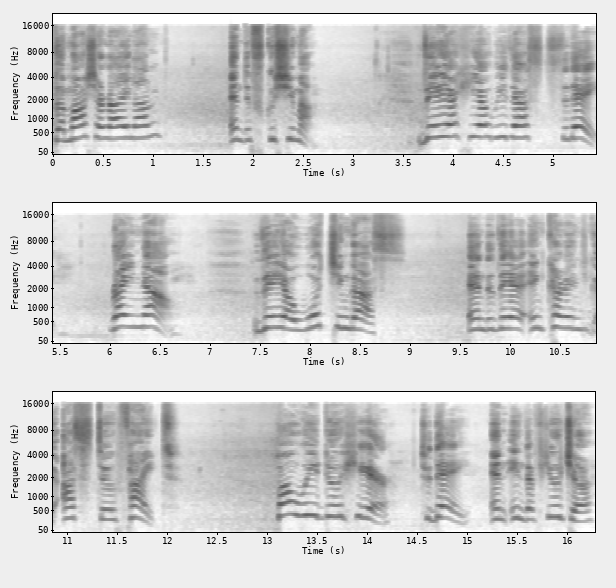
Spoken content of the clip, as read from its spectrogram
the Marshall Island, and Fukushima. They are here with us today, right now. They are watching us and they are encouraging us to fight. What we do here today and in the future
